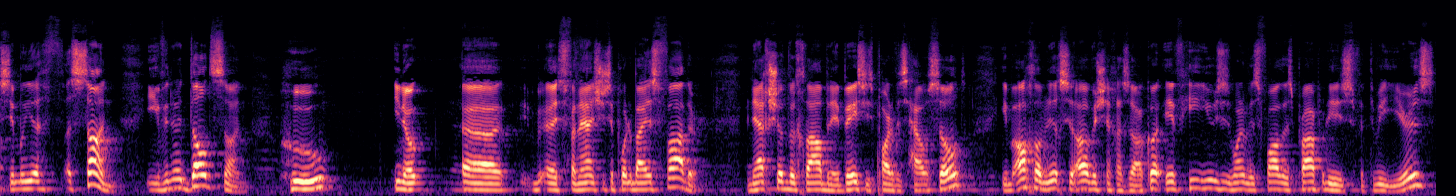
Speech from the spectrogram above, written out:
Similarly, a son, even an adult son, who, you know, uh, is financially supported by his father. He's part of his household. If he uses one of his father's properties for three years,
